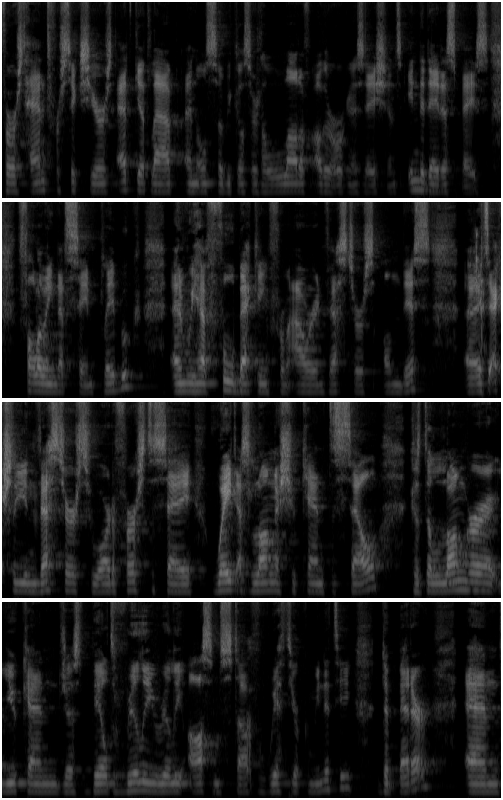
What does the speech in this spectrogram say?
firsthand for six years at GitLab and also because there's a lot of other organizations organizations in the data space following that same playbook. And we have full backing from our investors on this. Uh, it's actually investors who are the first to say, wait as long as you can to sell, because the longer you can just build really, really awesome stuff with your community, the better. And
